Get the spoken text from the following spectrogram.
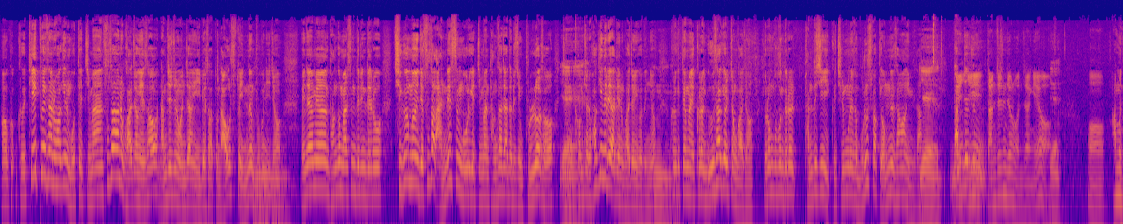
어, 그, 그 TF에서는 확인을 못했지만 수사하는 과정에서 남재준 원장의 입에서 또 나올 수도 있는 음. 부분이죠. 왜냐하면 방금 말씀드린 대로 지금은 이제 수사가 안 됐으면 모르겠지만 당사자들을 지금 불러서 지금 예. 검찰이 확인을 해야 되는 과정이거든요. 음. 그렇기 때문에 그런 의사결정 과정 이런 부분들을 반드시 그 질문에서 물을 수밖에 없는 상황입니다. 예. 남재준 남재준 전 원장이요. 예. 어, 한번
